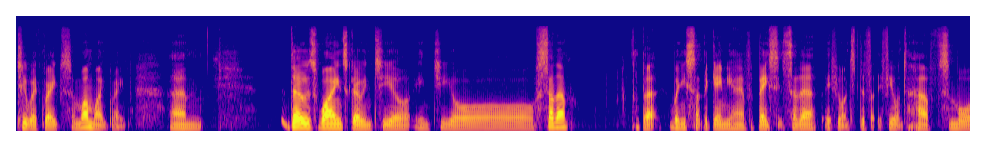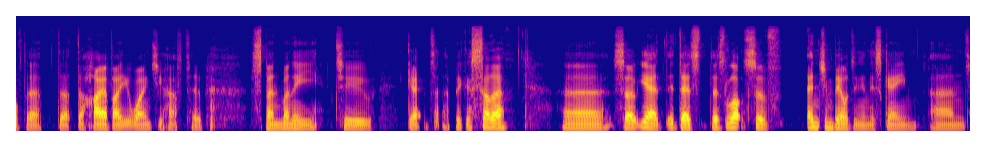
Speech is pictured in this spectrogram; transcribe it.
two red grapes and one white grape. Um, those wines go into your into your cellar but when you start the game, you have a basic cellar. If you want to, if you want to have some more of the, the, the higher value wines, you have to spend money to get a bigger cellar. Uh, so yeah, there's there's lots of engine building in this game, and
